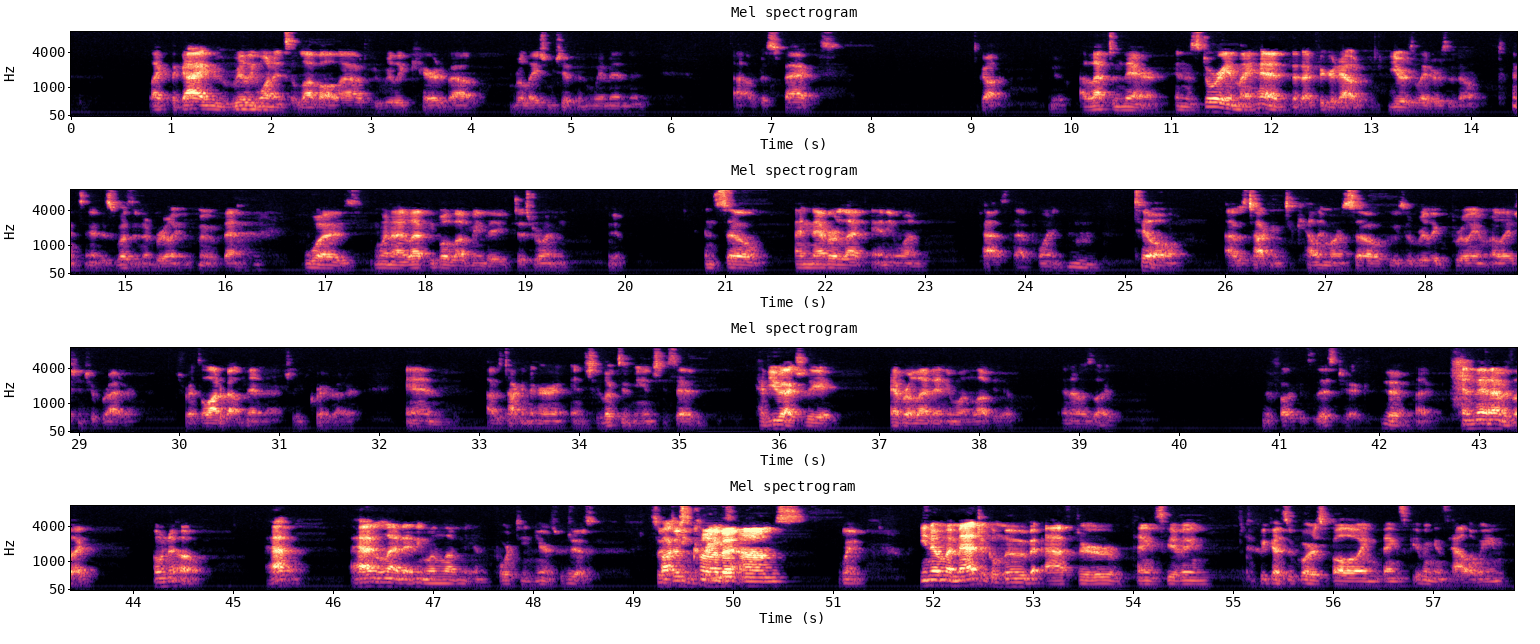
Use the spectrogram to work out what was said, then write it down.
Like the guy who really Mhm. wanted to love all out, who really cared about relationship and women and uh, respect. God. Yeah. I left him there. And the story in my head that I figured out years later, so don't, this wasn't a brilliant move then, was when I let people love me, they destroy me. Yeah. And so I never let anyone past that point Mm. till I was talking to Kelly Marceau, who's a really brilliant relationship writer. She writes a lot about men, actually, great writer. And I was talking to her, and she looked at me and she said, "Have you actually ever let anyone love you?" And I was like, the fuck is this chick?" Yeah. Like, and then I was like, "Oh no, I haven't. I hadn't let anyone love me in 14 years, which Yeah. was So just kind of crazy. at arm's length. You know, my magical move after Thanksgiving, because of course following Thanksgiving is Halloween,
